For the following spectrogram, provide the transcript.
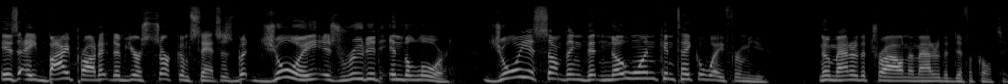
is a byproduct of your circumstances, but joy is rooted in the Lord. Joy is something that no one can take away from you, no matter the trial, no matter the difficulty.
